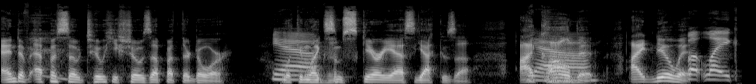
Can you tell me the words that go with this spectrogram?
End of episode two, he shows up at their door, Yeah. looking like some scary ass yakuza. I Yeah. called it. I knew it. But like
